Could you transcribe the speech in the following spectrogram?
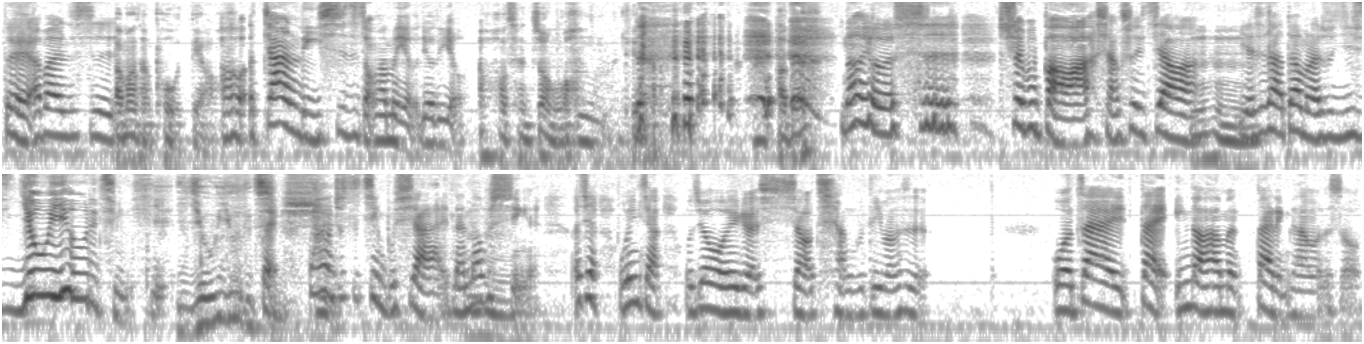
对，要不然就是棒棒糖破掉。哦，家人离世这种，他们有有的有。哦，好沉重哦。嗯，天哪。好的。然后有的是睡不饱啊，想睡觉啊，嗯、也是他对我们来说悠悠的情绪。悠悠的情绪。对，他们就是静不下来，难道不行哎、欸嗯？而且我跟你讲，我觉得我一个小强的地方是，我在带引导他们、带领他们的时候。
